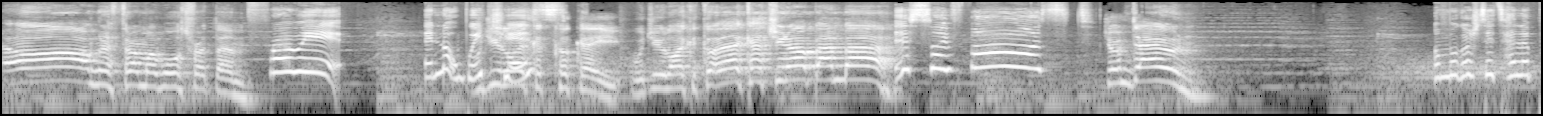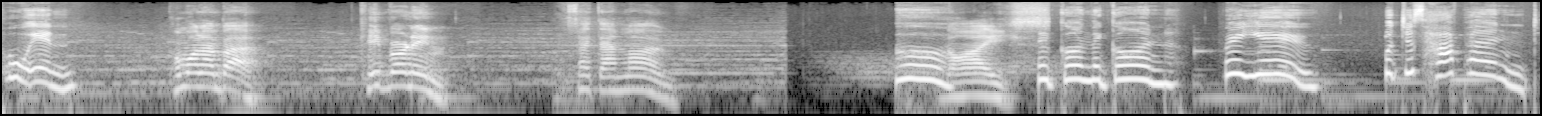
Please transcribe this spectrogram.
Oh, I'm gonna throw my water at them. Throw it. They're not witches. Would you like a cookie? Would you like a cookie? They're catching up, Amber! They're so fast. Jump down! Oh my gosh, they're teleporting. Come on, Amber. Keep running. Stay down low. Oh, Nice. they're gone. They're gone. Where are you? What just happened?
